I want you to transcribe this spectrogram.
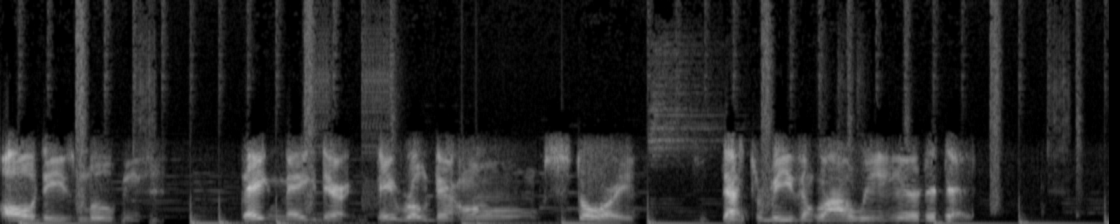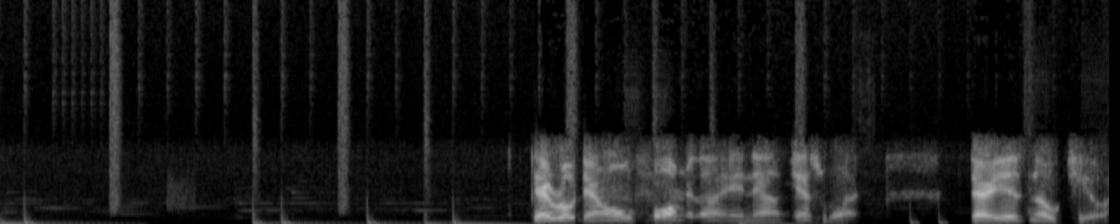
All these movies, they made their, they wrote their own story. That's the reason why we're here today. They wrote their own formula, and now guess what? There is no cure.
